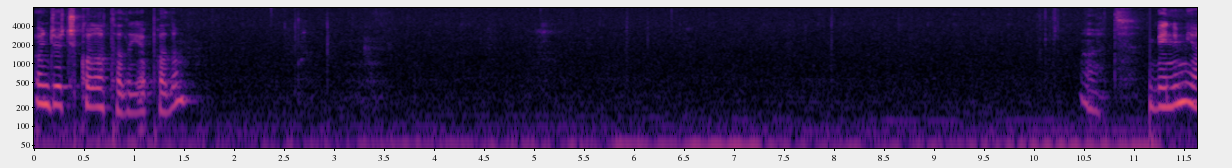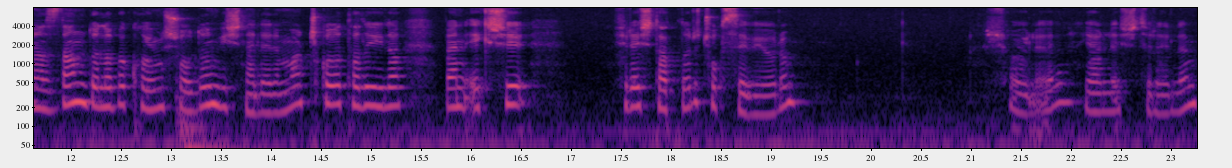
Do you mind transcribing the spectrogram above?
Önce çikolatalı yapalım. Evet. Benim yazdan dolaba koymuş olduğum vişnelerim var. Çikolatalıyla ben ekşi fresh tatları çok seviyorum. Şöyle yerleştirelim.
